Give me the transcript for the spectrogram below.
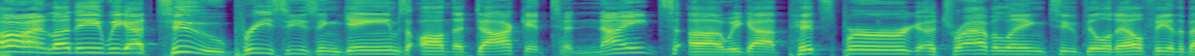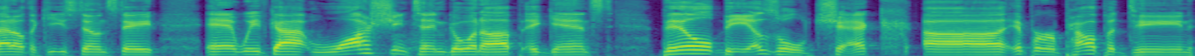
All right, Lundy, we got two preseason games on the docket tonight. Uh, we got Pittsburgh uh, traveling to Philadelphia in the Battle of the Keystone State, and we've got Washington going up against Bill Belichick, uh, Emperor Palpatine,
